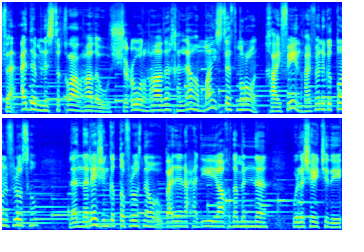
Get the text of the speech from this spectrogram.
فعدم الاستقرار هذا والشعور هذا خلاهم ما يستثمرون. خايفين خايفين يقطون فلوسهم لأن ليش نقط فلوسنا وبعدين أحد ياخذه منا ولا شيء كذي؟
